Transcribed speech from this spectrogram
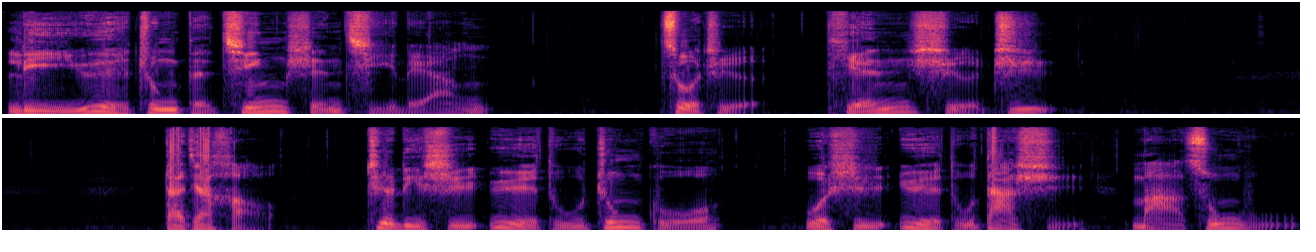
礼乐中的精神脊梁，作者田舍之。大家好，这里是阅读中国，我是阅读大使马宗武。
